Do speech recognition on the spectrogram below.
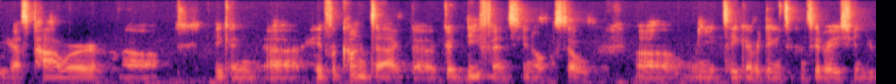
he has power. Uh, he can uh, hit for contact. Uh, good defense. You know, so when you take everything into consideration, you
